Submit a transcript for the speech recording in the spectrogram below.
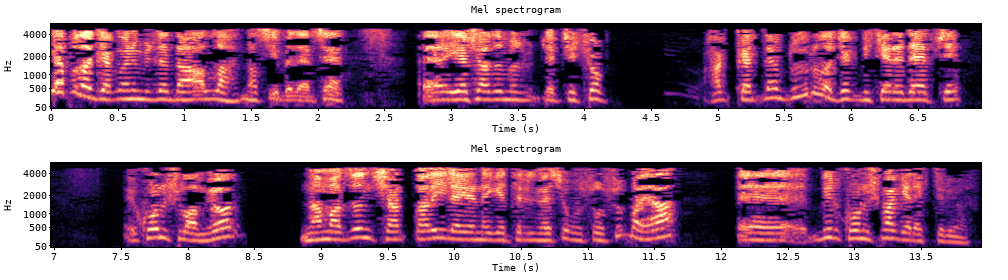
yapılacak. Önümüzde daha Allah nasip ederse e, yaşadığımız müddetçe çok hakikatler duyurulacak. Bir kere de hepsi e, konuşulamıyor. Namazın şartlarıyla yerine getirilmesi hususu bayağı e, bir konuşma gerektiriyor.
